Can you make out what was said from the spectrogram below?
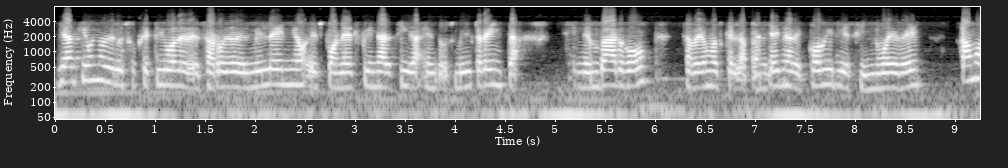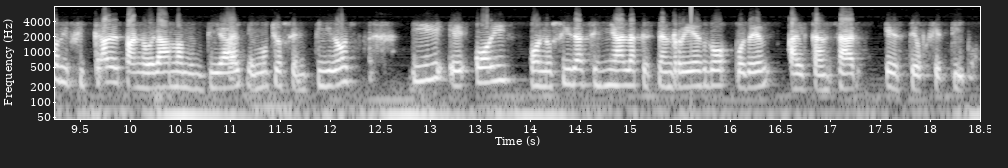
ya que uno de los objetivos de desarrollo del milenio es poner fin al SIDA en 2030. Sin embargo, sabemos que la pandemia de COVID-19 ha modificado el panorama mundial en muchos sentidos y eh, hoy ONUCIDA señala que está en riesgo poder alcanzar este objetivo,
